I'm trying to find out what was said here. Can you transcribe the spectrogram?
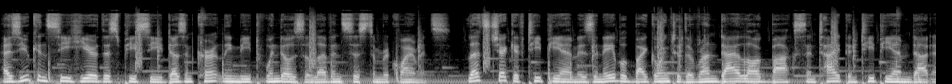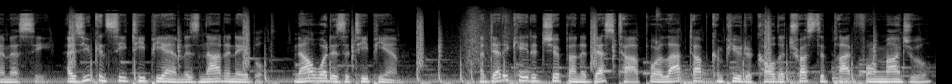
As you can see here this PC doesn't currently meet Windows 11 system requirements. Let's check if TPM is enabled by going to the Run dialog box and type in tpm.msc. As you can see TPM is not enabled. Now what is a TPM? A dedicated chip on a desktop or laptop computer called a Trusted Platform Module,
